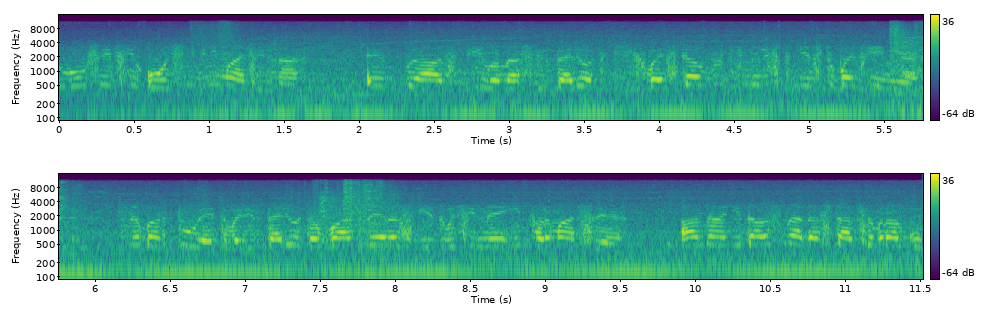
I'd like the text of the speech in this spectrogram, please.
слушайте очень внимательно. НПА сбила наш вертолет, и их войска выдвинулись к месту падения. На борту этого вертолета важная разведывательная информация. Она не должна достаться врагу.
